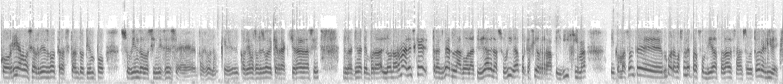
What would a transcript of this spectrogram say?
corríamos el riesgo tras tanto tiempo subiendo los índices, eh, pues bueno, que corríamos el riesgo de que reaccionaran así durante una temporada. Lo normal es que tras ver la volatilidad de la subida, porque ha sido rapidísima y con bastante, bueno, bastante profundidad al alza, sobre todo en el IBEX,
